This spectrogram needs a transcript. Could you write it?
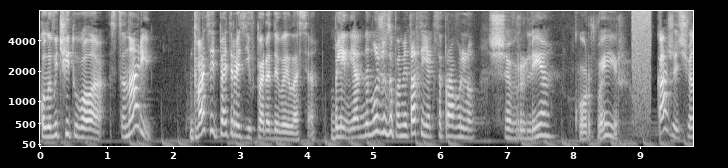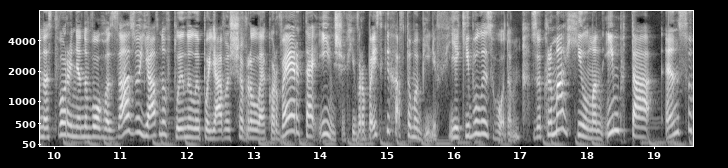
коли вичитувала сценарій, 25 разів передивилася. Блін, я не можу запам'ятати, як це правильно. Chevrolet Corvair. Кажуть, що на створення нового ЗАЗу явно вплинули появи Chevrolet Corvair та інших європейських автомобілів, які були згодом. Зокрема, Hillman Imp та Ensu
